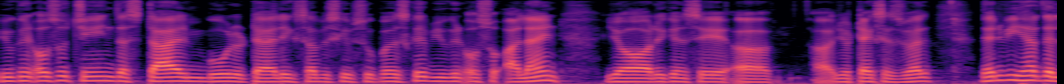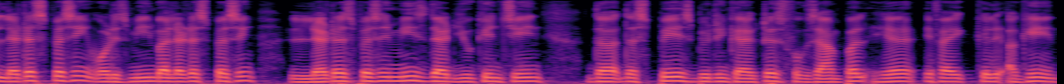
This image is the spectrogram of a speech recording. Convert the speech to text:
You can also change the style bold italic subscript superscript. You can also align your you can say uh, uh, your text as well. Then we have the letter spacing. What is mean by letter spacing? Letter spacing means that you can change the the space between characters. For example here if i click again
